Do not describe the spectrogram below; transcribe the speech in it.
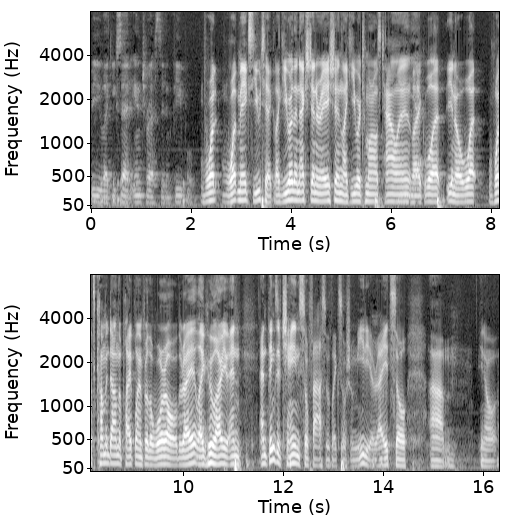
be like you said, interested in people. what what makes you tick? Like, you are the next generation. Like, you are tomorrow's talent. Yeah. Like, what you know, what what's coming down the pipeline for the world, right? Like, who are you? And and things have changed so fast with like social media, Mm-hmm. right? So, um, you know,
